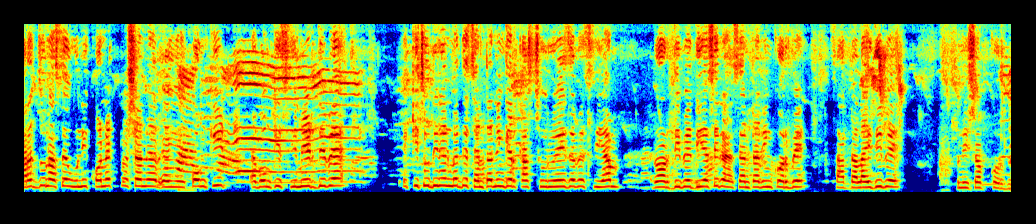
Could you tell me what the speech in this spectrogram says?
আরেকজন আছে উনি কনেকশনের কংক্রিট এবং কি সিমেন্ট দিবে। এই কিছুদিনের মধ্যে সেন্টারিং এর কাজ শুরু হয়ে যাবে সিয়াম। রড দিবে দিয়েছে না সেন্টারিং করবে সাত ডালাই দিবে উনি সব করবে।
